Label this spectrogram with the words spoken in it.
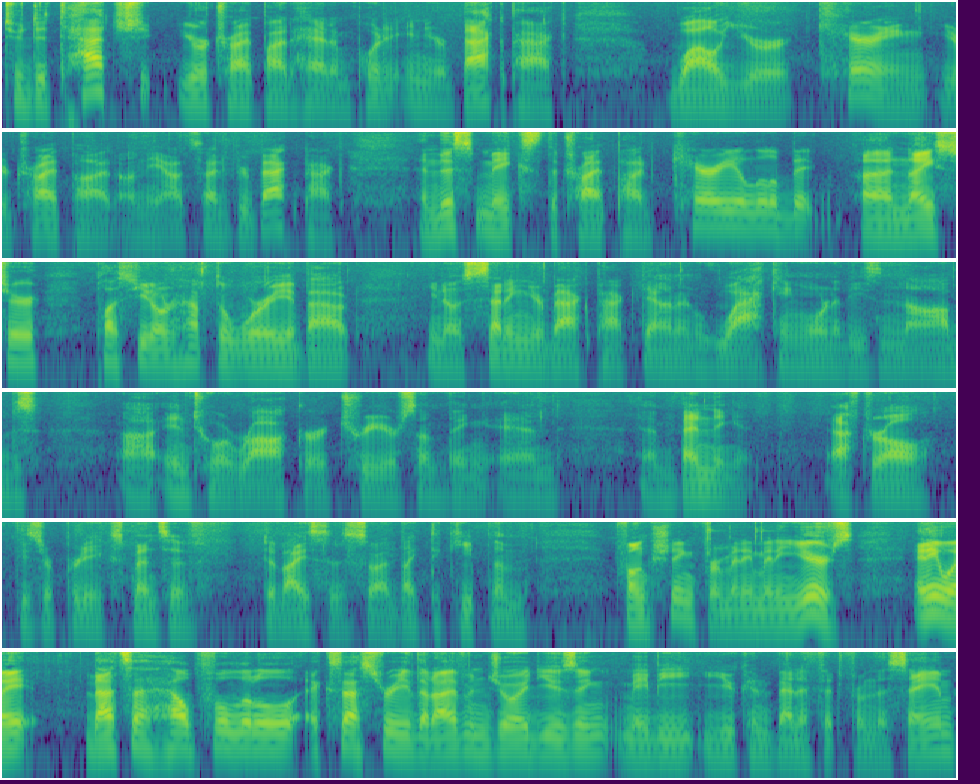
to detach your tripod head and put it in your backpack while you're carrying your tripod on the outside of your backpack. And this makes the tripod carry a little bit uh, nicer. Plus you don't have to worry about, you know, setting your backpack down and whacking one of these knobs uh, into a rock or a tree or something and, and bending it. After all, these are pretty expensive devices, so I'd like to keep them functioning for many, many years. Anyway, that's a helpful little accessory that I've enjoyed using. Maybe you can benefit from the same.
